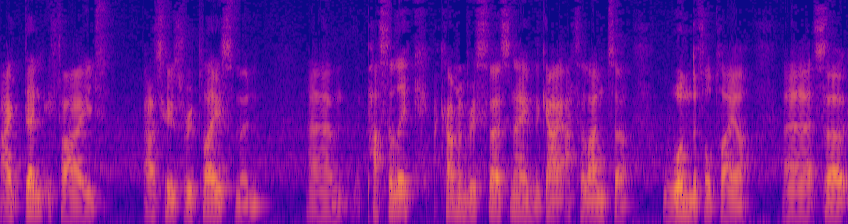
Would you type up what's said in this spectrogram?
identified as his replacement um, Pasalic, I can't remember his first name, the guy at Atalanta, wonderful player. Uh, so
